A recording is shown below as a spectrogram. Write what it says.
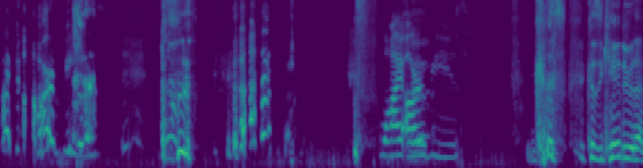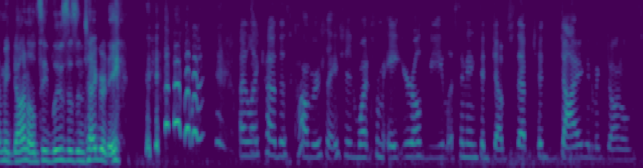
why Arby's? Why Arby's? Because he can't do it at McDonald's. He'd lose his integrity. I like how this conversation went from eight year old me listening to dubstep to dying in McDonald's.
